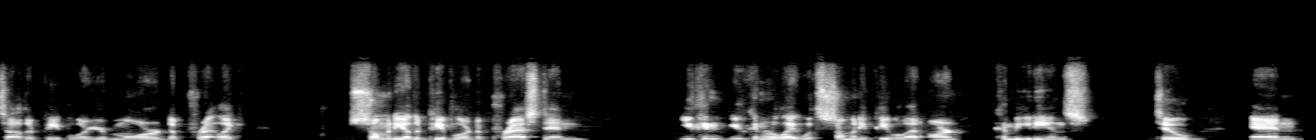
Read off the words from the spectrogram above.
to other people or you're more depressed like so many other people are depressed and you can you can relate with so many people that aren't comedians too. And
